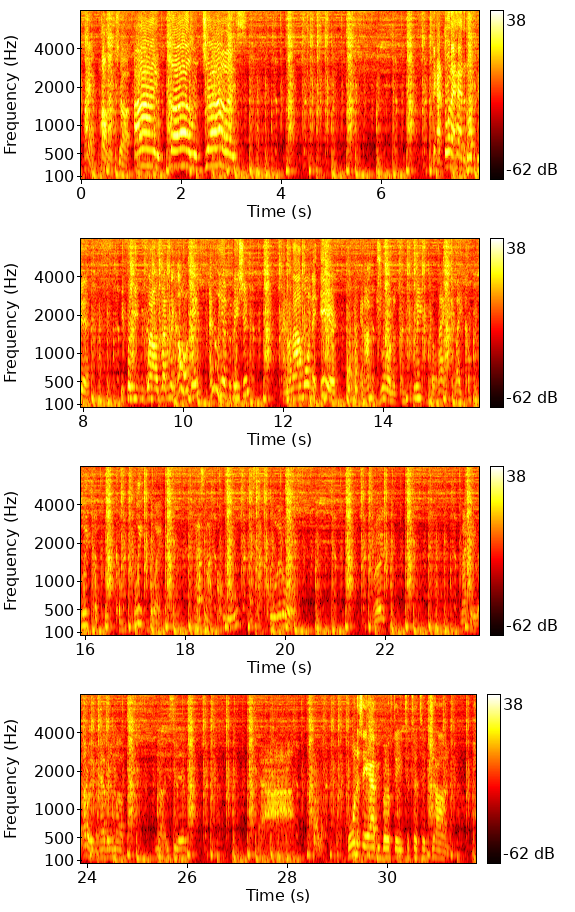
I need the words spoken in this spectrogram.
I apologize. I apologize. Like I thought I had it up here before we when I was writing. I'm like, oh okay, I know your information. And now I'm on the air and I'm drawing a complete blank, like complete, complete, complete blank. That's not cool. That's not cool at all. Right? And I can't. Even, I don't even have it in my. No, you see there? Ah. I want to say happy birthday to, to, to John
